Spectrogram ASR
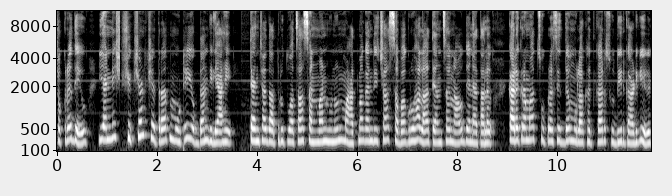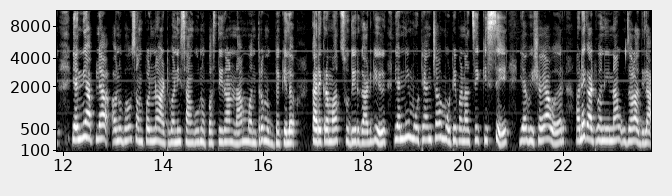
चक्रदेव यांनी शिक्षण क्षेत्रात मोठे योगदान दिले आहे. त्यांच्या दातृत्वाचा सन्मान म्हणून महात्मा गांधीच्या सभागृहाला त्यांचं नाव देण्यात आलं. कार्यक्रमात सुप्रसिद्ध मुलाखतकार सुधीर गाडगीळ यांनी आपल्या अनुभव संपन्न आठवणी सांगून उपस्थितांना मंत्रमुग्ध केलं. कार्यक्रमात सुधीर गाडगीळ यांनी मोठ्यांच्या मोठेपणाचे किस्से या विषयावर अनेक आठवणींना उजाळा दिला.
